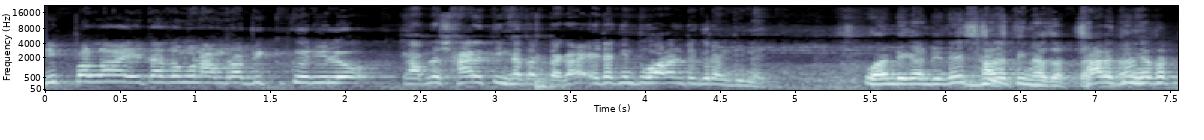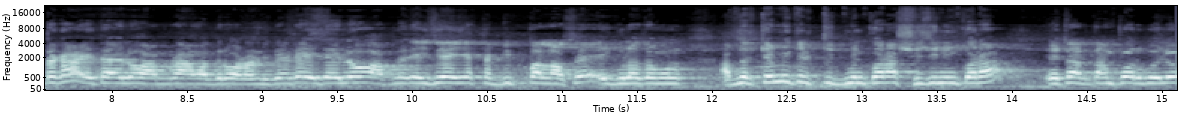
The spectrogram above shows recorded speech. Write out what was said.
ডিপ পাল্লা এটা যেমন আমরা বিক্রি করিল আপনার সাড়ে তিন হাজার টাকা এটা কিন্তু ওয়ারেন্টি গ্যারান্টি নেই। ওয়ারেন্টি গ্যারান্টি নেই সাড়ে তিন হাজার সাড়ে তিন হাজার টাকা এটা হলো আমরা আমাদের ওয়ারান্টি গ্যারান্টি এটা হলো আপনার এই যে একটা ডিপ পাল্লা আছে এইগুলো যেমন আপনার কেমিক্যাল ট্রিটমেন্ট করা সিজনিং করা এটার দাম পড়বে হলো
